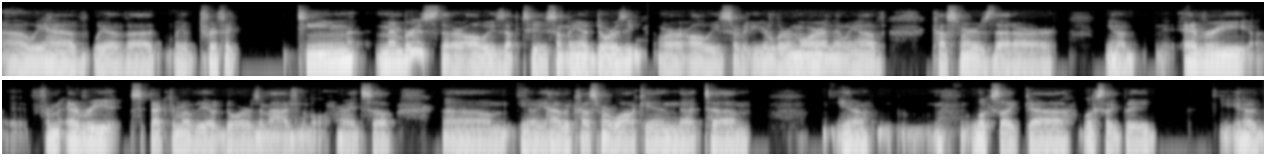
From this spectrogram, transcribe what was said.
uh, we have we have uh, we have terrific team members that are always up to something outdoorsy or are always sort of eager to learn more, and then we have customers that are you know every from every spectrum of the outdoors imaginable right? So um, you know you have a customer walk in that um, you know looks like uh looks like they you know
